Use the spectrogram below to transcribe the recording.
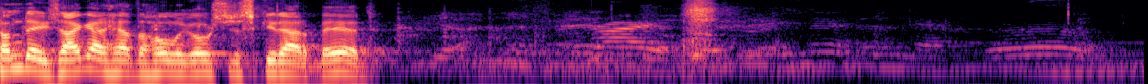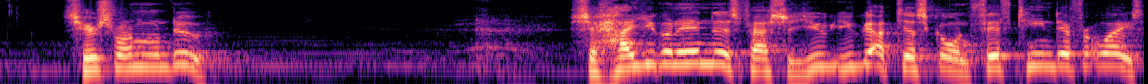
Some days I got to have the Holy Ghost just get out of bed. So here's what I'm going to do. So, how are you going to end this, Pastor? You, you got this going 15 different ways.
